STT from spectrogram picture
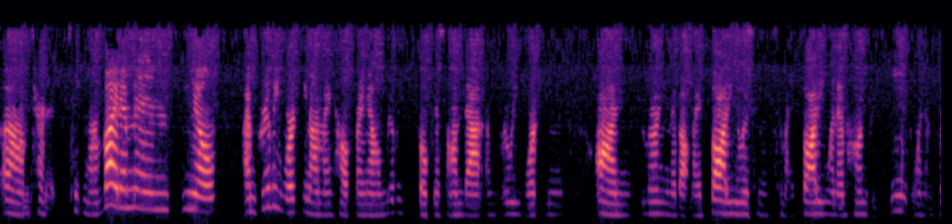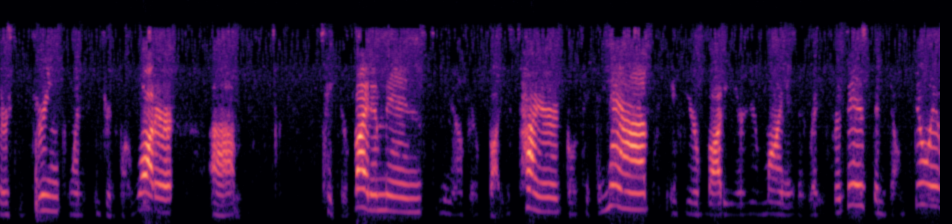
Um, trying to take more vitamins. You know, I'm really working on my health right now. I'm really focused on that. I'm really working on learning about my body, listening to my body when I'm hungry eat, when I'm thirsty, drink, when I drink more water, um, take your vitamins. You know, if your body's tired, go take a nap. If your body or your mind isn't ready for this, then don't do it.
